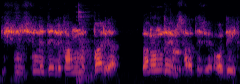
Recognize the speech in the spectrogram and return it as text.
işin içinde delikanlılık var ya. Ben ondayım sadece. O değil.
